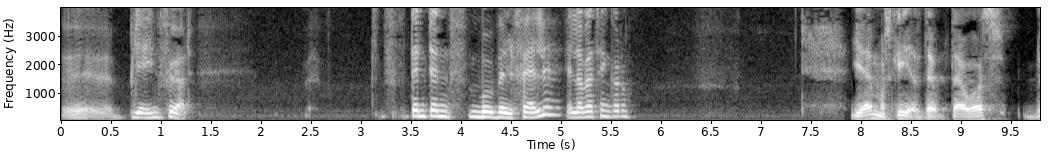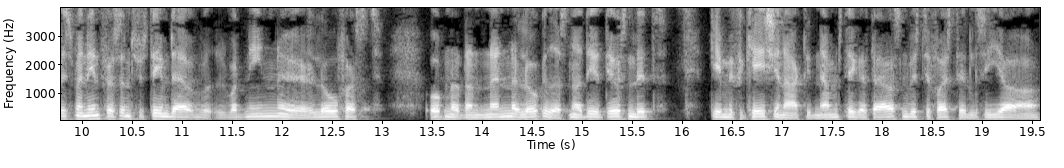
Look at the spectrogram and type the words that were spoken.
øh, bliver indført, den, den må vel falde, eller hvad tænker du? Ja, måske. Altså, der, der er jo også, hvis man indfører sådan et system der, hvor den ene øh, lov først åbner, og den anden er lukket og sådan noget, det, det er jo sådan lidt gamification-agtigt nærmest, ikke? Altså, der er også en vis tilfredsstillelse i at,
